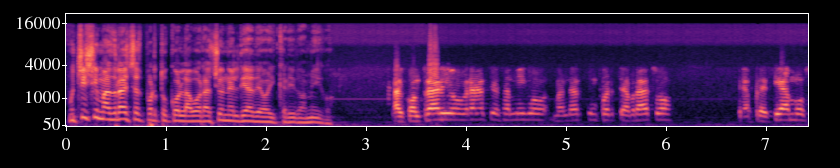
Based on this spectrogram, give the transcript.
Muchísimas gracias por tu colaboración el día de hoy, querido amigo. Al contrario, gracias amigo, mandarte un fuerte abrazo. Te apreciamos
